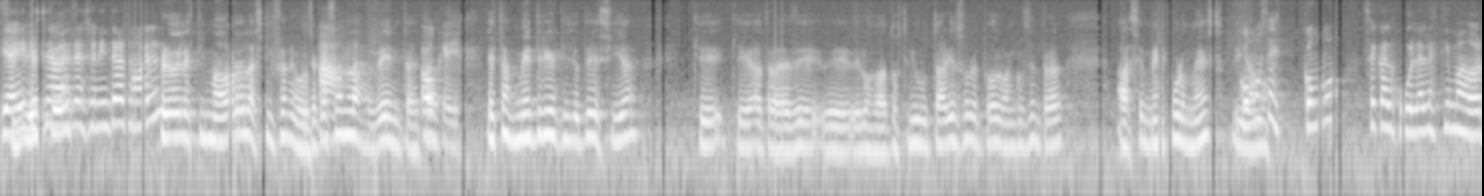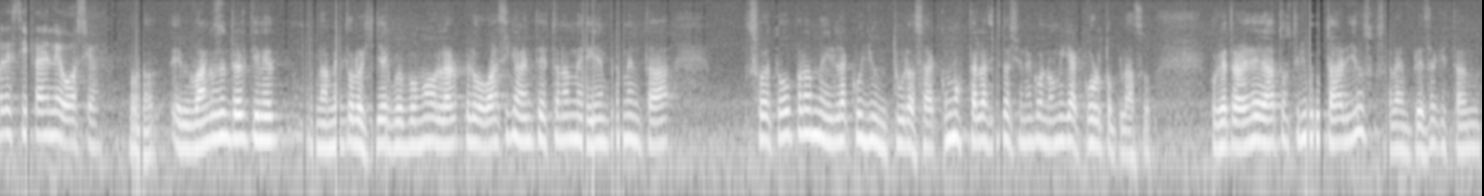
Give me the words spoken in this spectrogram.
Y ahí dice variación interanual. Pero del estimador de la cifra de negocio. Acá ah. son las ventas. Estas, métricas que yo te decía, que, a través de, los datos tributarios, sobre todo el Banco Central, hace mes por mes. ¿Cómo, se, ¿Cómo se calcula el estimador de cifra de negocio? Bueno, el Banco Central tiene una metodología que podemos hablar, pero básicamente esto es una medida implementada sobre todo para medir la coyuntura, o sea, cómo está la situación económica a corto plazo. Porque a través de datos tributarios, o sea, las empresas que están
